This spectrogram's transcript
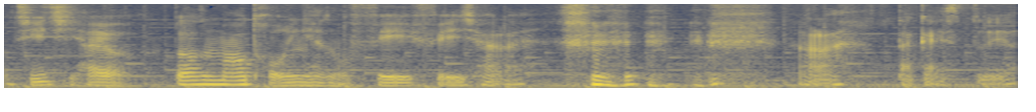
我骑一骑，还有不知道是猫头鹰还是什么飞飞下来。好啦，大概是这样。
